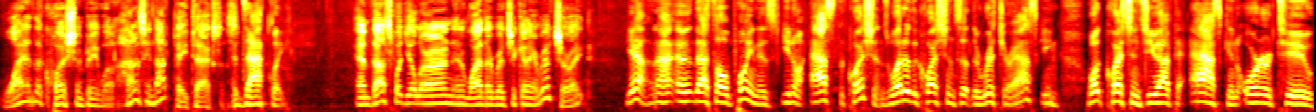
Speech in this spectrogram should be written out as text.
Why did the question be, Well, how does he not pay taxes? Exactly. And that's what you learn and why the rich are getting richer, right? Yeah, and that's the whole point is, you know, ask the questions. What are the questions that the rich are asking? What questions do you have to ask in order to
